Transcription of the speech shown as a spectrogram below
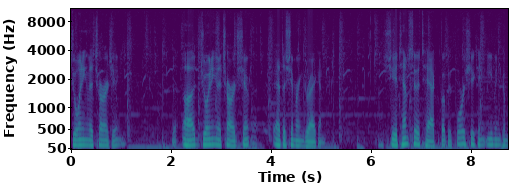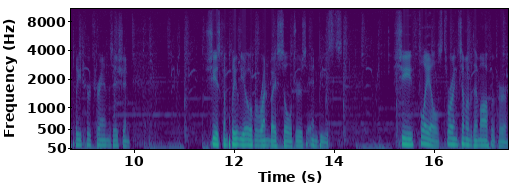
joining the charging uh, joining the charge shim- at the Shimmering Dragon. She attempts to attack, but before she can even complete her transition, she is completely overrun by soldiers and beasts. She flails, throwing some of them off of her,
